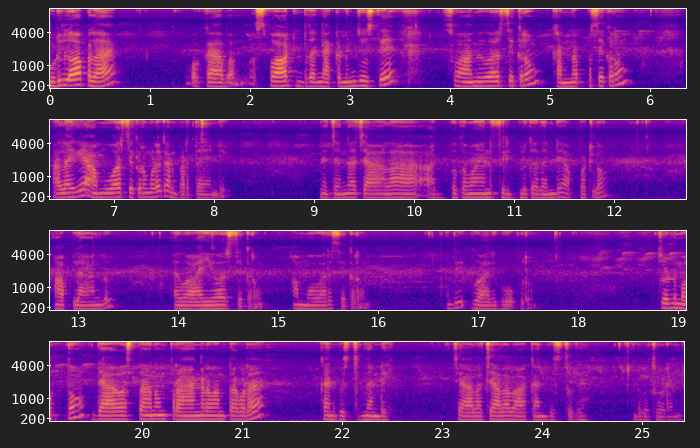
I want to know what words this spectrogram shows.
గుడి లోపల ఒక స్పాట్ ఉంటుందండి. అక్కడ నుంచి చూస్తే స్వామివారి శిఖరం కన్నప్ప శిఖరం అలాగే అమ్మవారి శిఖరం కూడా కనపడతాయండి. నిజంగా చాలా అద్భుతమైన శిల్పులు కదండి అప్పట్లో ఆ ప్లాన్లు. అవి అయ్యవారి శిఖరం అమ్మవారి శిఖరం. అది గాలిగోపురం. చూడండి మొత్తం దేవస్థానం ప్రాంగణం అంతా కూడా కనిపిస్తుందండి. చాలా చాలా బాగా కనిపిస్తుంది. ఇదిగో చూడండి.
